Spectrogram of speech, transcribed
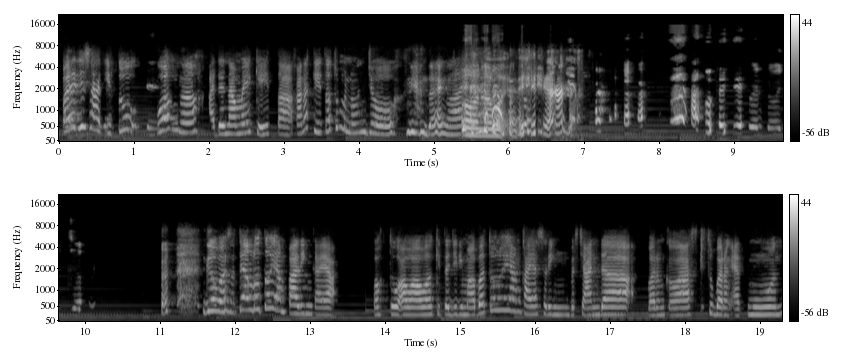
Padahal di saat itu gue ngeh ada namanya Keita, karena Keita tuh menonjol di antara yang lain. Oh, nama. apa ya menonjol Gak maksudnya lu tuh yang paling kayak waktu awal-awal kita jadi maba tuh lu yang kayak sering bercanda bareng kelas gitu bareng Edmund.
